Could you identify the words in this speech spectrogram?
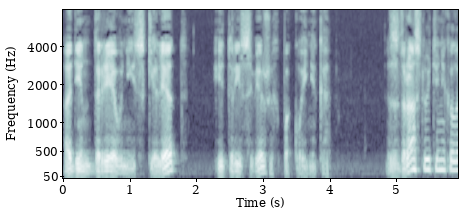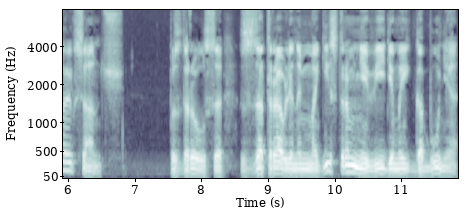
один древний скелет и три свежих покойника. «Здравствуйте, Николай Александрович!» — поздоровался с затравленным магистром невидимый Габуния.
